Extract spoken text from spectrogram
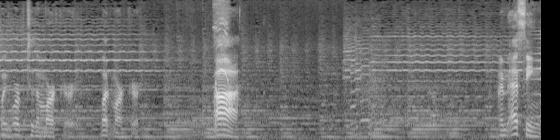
Point warp to the marker. What marker? Ah, I'm effing.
